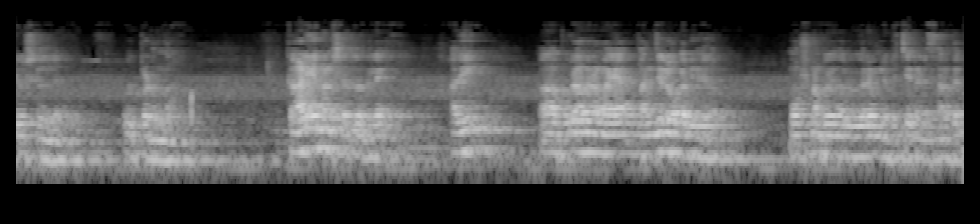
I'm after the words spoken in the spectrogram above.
ഡിവിഷനിൽ ഉൾപ്പെടുന്ന കാളിയമ്മൻ ക്ഷേത്രത്തിലെ അതി പുരാതനമായ പഞ്ചലോക വിഗ്രഹം മോഷണം പോയെന്ന വിവരം ലഭിച്ചതിന്റെ അടിസ്ഥാനത്തിൽ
